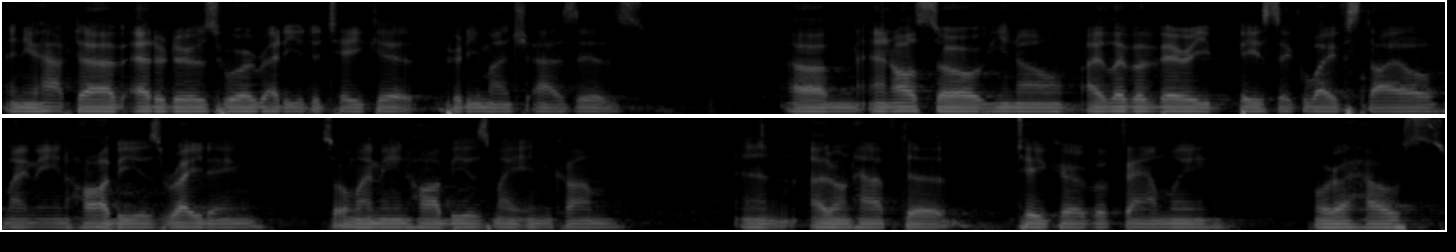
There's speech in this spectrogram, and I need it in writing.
and you have to have editors who are ready to take it pretty much as is. Um, and also, you know, I live a very basic lifestyle. My main hobby is writing, so my main hobby is my income. And I don't have to take care of a family or a house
